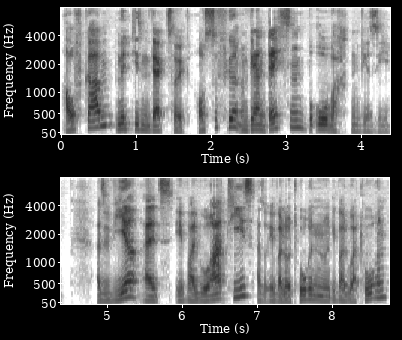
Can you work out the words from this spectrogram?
Aufgaben mit diesem Werkzeug auszuführen und währenddessen beobachten wir sie. Also wir als Evaluatis, also Evaluatorinnen und Evaluatoren,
